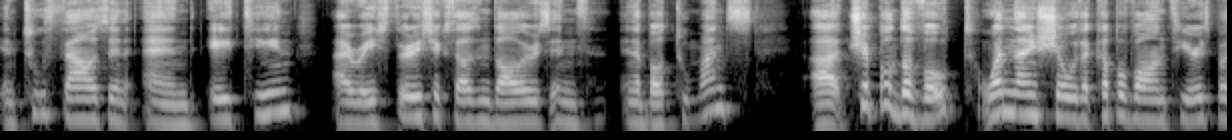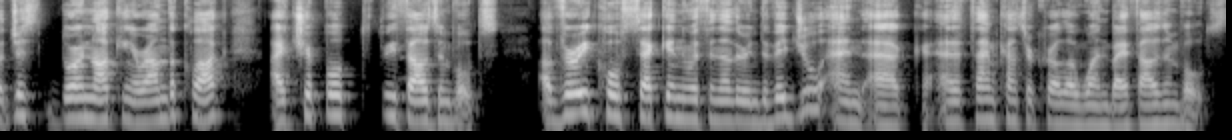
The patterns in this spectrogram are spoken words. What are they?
In 2018, I raised $36,000 in, in about two months. Uh, tripled the vote, one nine show with a couple volunteers, but just door knocking around the clock. I tripled 3,000 votes. A very close second with another individual, and uh, at the time, Councillor Carella won by 1,000 votes.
